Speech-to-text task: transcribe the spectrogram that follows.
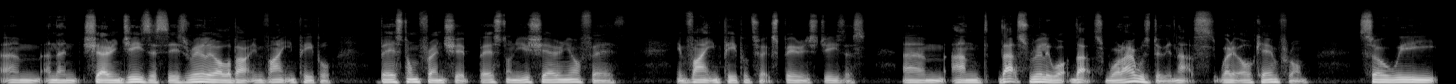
Um, and then sharing Jesus is really all about inviting people based on friendship, based on you sharing your faith, inviting people to experience Jesus. Um, and that's really what that's what I was doing. That's where it all came from. So we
